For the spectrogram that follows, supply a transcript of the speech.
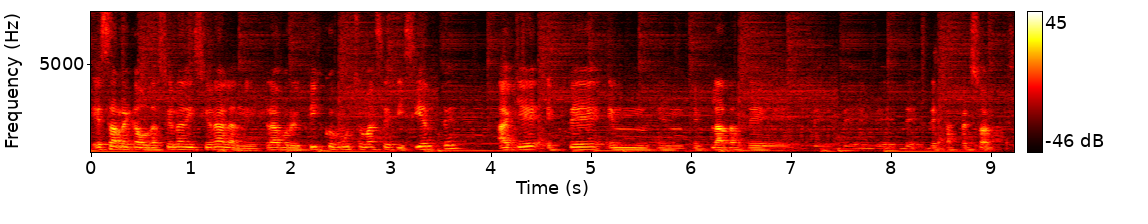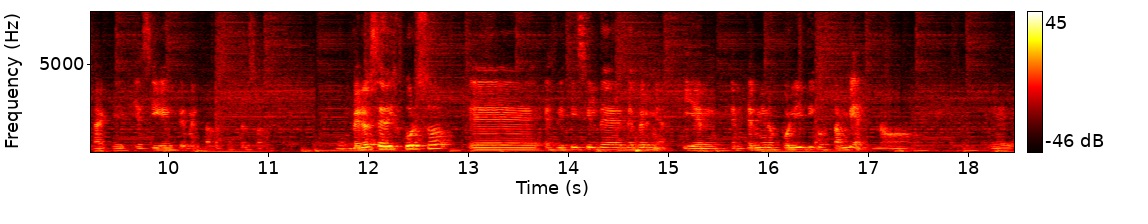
esa recaudación adicional administrada por el fisco es mucho más eficiente a que esté en, en platas de, de, estas personas, o sea, que, que siga incrementando esas personas. Pero ese discurso eh, es difícil de, permear y en, en, términos políticos también. No, eh,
